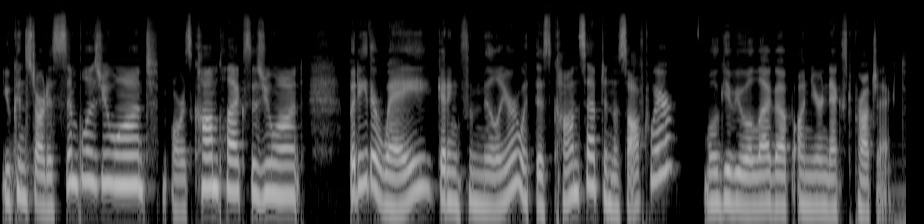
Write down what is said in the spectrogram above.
You can start as simple as you want or as complex as you want, but either way, getting familiar with this concept in the software will give you a leg up on your next project.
